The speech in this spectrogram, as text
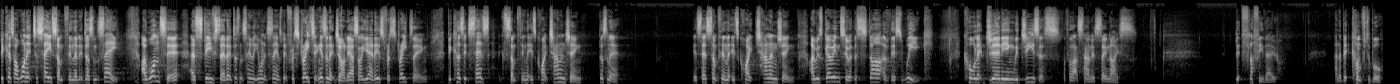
because I want it to say something that it doesn't say. I want it, as Steve said, it doesn't say what you want it to say. It's a bit frustrating, isn't it, John? Yeah, so yeah, it is frustrating because it says something that is quite challenging, doesn't it? It says something that is quite challenging. I was going to, at the start of this week, call it Journeying with Jesus. I thought that sounded so nice. A bit fluffy, though, and a bit comfortable.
